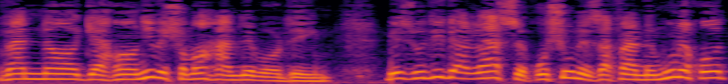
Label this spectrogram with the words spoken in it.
و ناگهانی به شما حمله برده ایم. به زودی در رأس قشون زفرنمون خود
